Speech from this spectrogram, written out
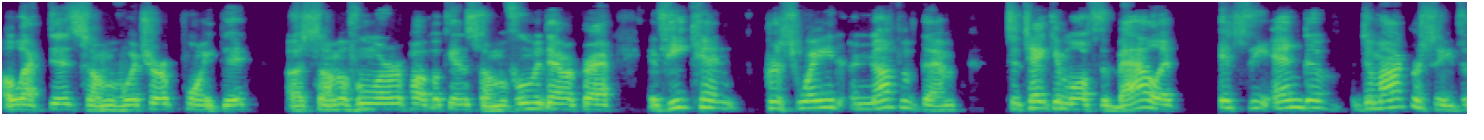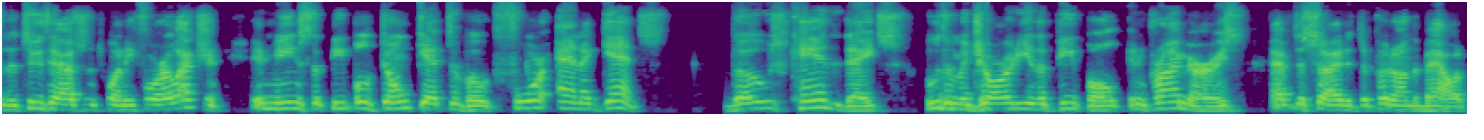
elected, some of which are appointed, uh, some of whom are Republicans, some of whom are Democrat, if he can persuade enough of them to take him off the ballot, it's the end of democracy for the 2024 election. It means that people don't get to vote for and against those candidates who the majority of the people in primaries have decided to put on the ballot.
